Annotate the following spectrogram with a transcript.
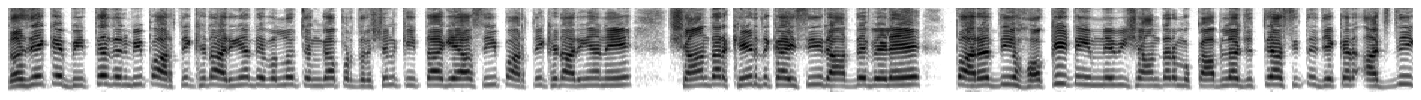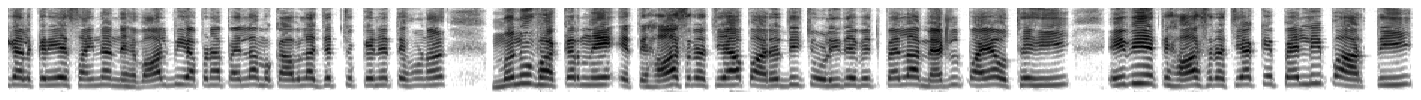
ਦੱਸਦੇ ਕਿ ਬੀਤੇ ਦਿਨ ਵੀ ਭਾਰਤੀ ਖਿਡਾਰੀਆਂ ਦੇ ਵੱਲੋਂ ਚੰਗਾ ਪ੍ਰਦਰਸ਼ਨ ਕੀਤਾ ਗਿਆ ਸੀ ਭਾਰਤੀ ਖਿਡਾਰੀਆਂ ਨੇ ਸ਼ਾਨਦਾਰ ਖੇਡ ਦਿਖਾਈ ਸੀ ਰਾਤ ਦੇ ਵੇਲੇ ਭਾਰਤ ਦੀ ਹਾਕੀ ਟੀਮ ਨੇ ਵੀ ਸ਼ਾਨਦਾਰ ਮੁਕਾਬਲਾ ਜਿੱਤਿਆ ਸੀ ਤੇ ਜੇਕਰ ਅੱਜ ਦੀ ਗੱਲ ਕਰੀਏ ਸਾਈਨਾ ਨਹਿਵਾਲ ਵੀ ਆਪਣਾ ਪਹਿਲਾ ਮੁਕਾਬਲਾ ਜਿੱਤ ਚੁੱਕੇ ਨੇ ਤੇ ਹੁਣ ਮਨੂ ਭਾਕਰ ਨੇ ਇਤਿਹਾਸ ਰਚਿਆ ਭਾਰਤ ਦੀ ਝੋਲੀ ਦੇ ਵਿੱਚ ਪਹਿਲਾ ਮੈਡਲ ਪਾਇਆ ਉੱਥੇ ਹੀ ਇਹ ਵੀ ਇਤਿਹਾਸ ਰਚਿਆ ਕਿ ਪਹਿਲੀ ਭਾਰਤੀ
